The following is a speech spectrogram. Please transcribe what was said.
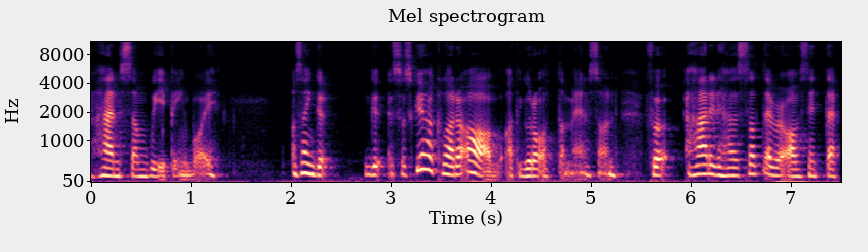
handsome weeping boy. Och sen så skulle jag ha klarat av att gråta med en sån. För här i det här Slut Ever avsnittet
